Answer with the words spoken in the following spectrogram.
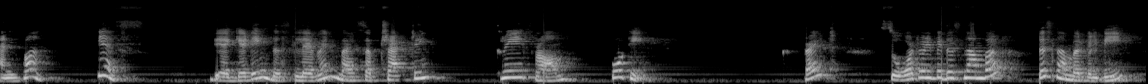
and 1. Yes, we are getting this 11 by subtracting 3 from 14. Right? So what will be this number? This number will be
